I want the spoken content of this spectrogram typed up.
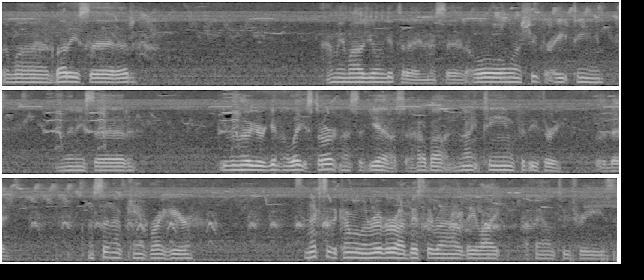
So my buddy said, how many miles you want to get today? And I said, oh, I want to shoot for 18. And then he said, even though you're getting a late start? And I said, yeah. So how about 1953 for the day? I'm setting up camp right here. It's next to the Cumberland River. I basically ran out of daylight. I found two trees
